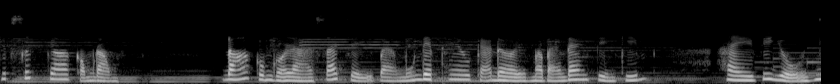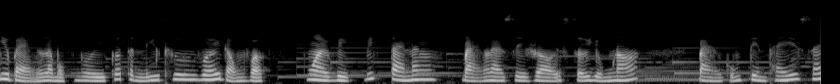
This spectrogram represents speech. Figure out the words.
giúp sức cho cộng đồng. Đó cũng gọi là giá trị bạn muốn đem theo cả đời mà bạn đang tìm kiếm. Hay ví dụ như bạn là một người có tình yêu thương với động vật, ngoài việc biết tài năng, bạn là gì rồi sử dụng nó bạn cũng tìm thấy giá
